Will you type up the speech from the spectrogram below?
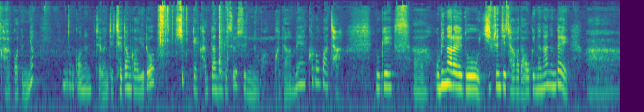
가거든요. 음, 이거는 제가 이제 재단 가위로 쉽게 간단하게 쓸 수 있는 거. 그 다음에 크로바 자. 요게 아, 우리나라에도 20cm 자가 나오기는 하는데 아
